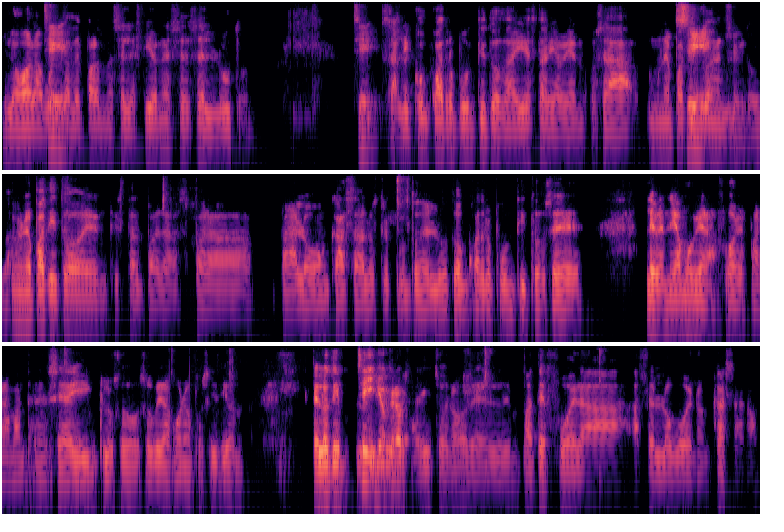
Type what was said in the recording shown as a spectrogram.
y luego a la Sí. vuelta de parón de selecciones es el Luton. Sí. Salir con cuatro puntitos de ahí estaría bien. O sea, un empatito, Sí, en, un empatito en Crystal Palace para, para luego en casa los tres puntos del Luton, cuatro puntitos, eh, le vendría muy bien a Forest para mantenerse ahí, incluso subir a buena posición. Es lo Sí, lo yo creo- que se ha dicho, ¿no? Del empate fuera, hacerlo bueno en casa, ¿no?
